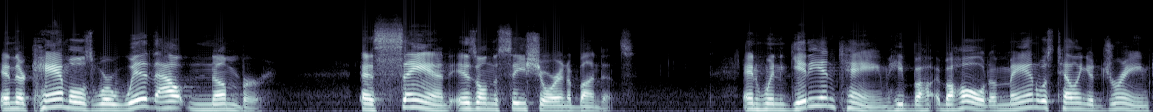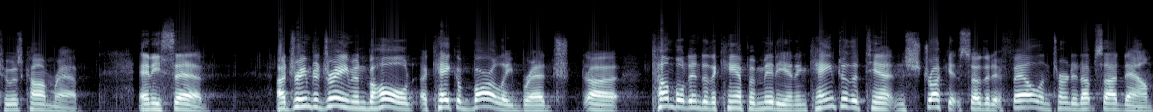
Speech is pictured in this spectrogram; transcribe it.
And their camels were without number, as sand is on the seashore in abundance. And when Gideon came, he behold, a man was telling a dream to his comrade. And he said, I dreamed a dream, and behold, a cake of barley bread uh, tumbled into the camp of Midian, and came to the tent and struck it so that it fell and turned it upside down,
